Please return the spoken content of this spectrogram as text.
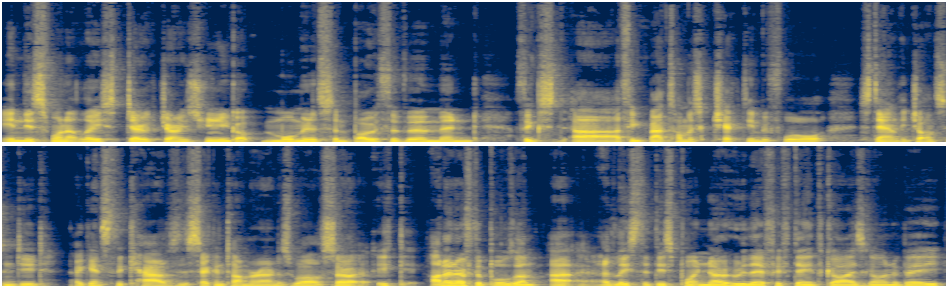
in this one, at least, Derrick Jones Jr. got more minutes than both of them. And I think uh, I think Matt Thomas checked in before Stanley Johnson did against the Cavs the second time around as well. So it, I don't know if the Bulls, on, uh, at least at this point, know who their 15th guy is going to be.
